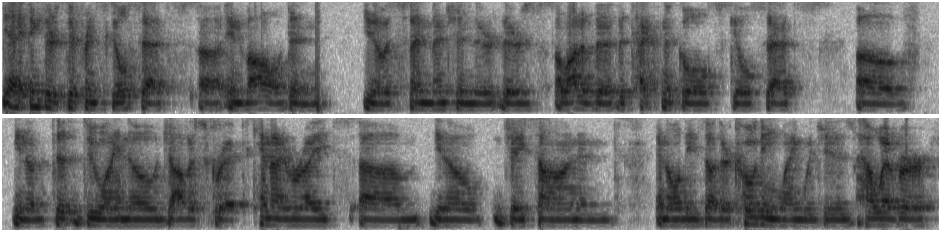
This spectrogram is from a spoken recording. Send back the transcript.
Yeah, I think there's different skill sets uh, involved, and you know, as Sven mentioned, there there's a lot of the the technical skill sets of you know, do, do I know JavaScript? Can I write um, you know JSON and and all these other coding languages? However,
